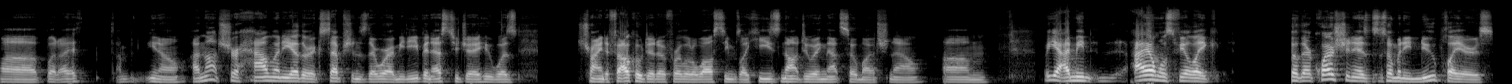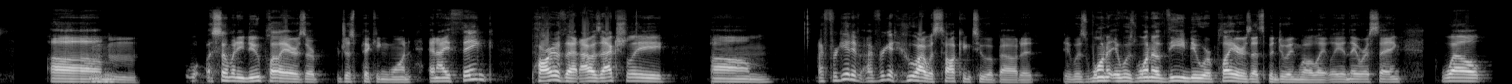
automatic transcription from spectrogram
Uh, but I, I'm, you know, I'm not sure how many other exceptions there were. I mean, even S2J, who was trying to Falco Ditto for a little while, seems like he's not doing that so much now. Um, but yeah, I mean, I almost feel like so. Their question is: so many new players, um, Mhm. so many new players are just picking one, and I think part of that, I was actually, um, I forget if I forget who I was talking to about it. It was one. It was one of the newer players that's been doing well lately, and they were saying, "Well,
